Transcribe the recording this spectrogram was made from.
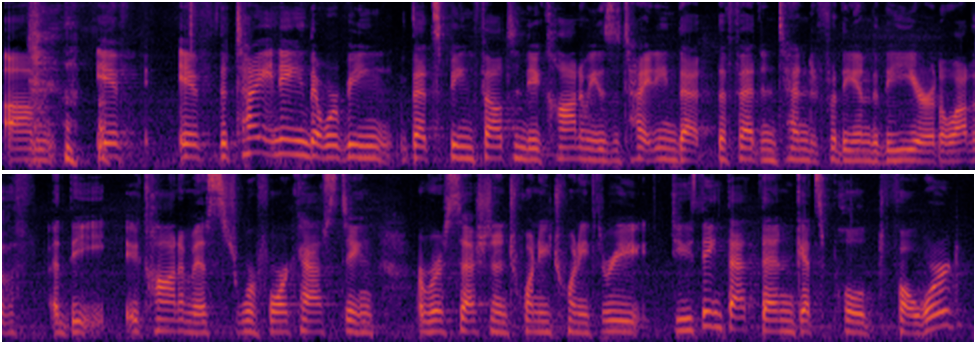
Um, if if the tightening that we're being that's being felt in the economy is a tightening that the Fed intended for the end of the year, and a lot of the, the economists were forecasting a recession in 2023, do you think that then gets pulled forward?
